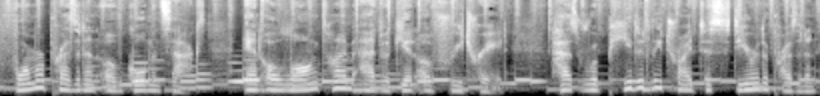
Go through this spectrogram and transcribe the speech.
former president of Goldman Sachs, and a longtime advocate of free trade, has repeatedly tried to steer the president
